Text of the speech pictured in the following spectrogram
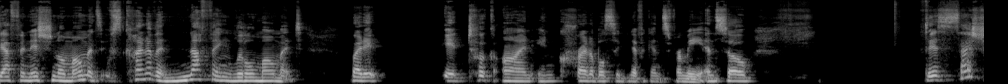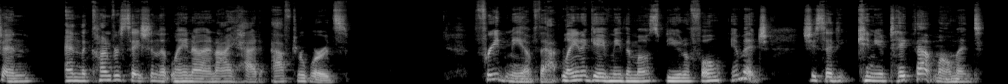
definitional moments. It was kind of a nothing little moment, but it it took on incredible significance for me. And so this session and the conversation that Lena and I had afterwards freed me of that. Lena gave me the most beautiful image. She said, Can you take that moment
